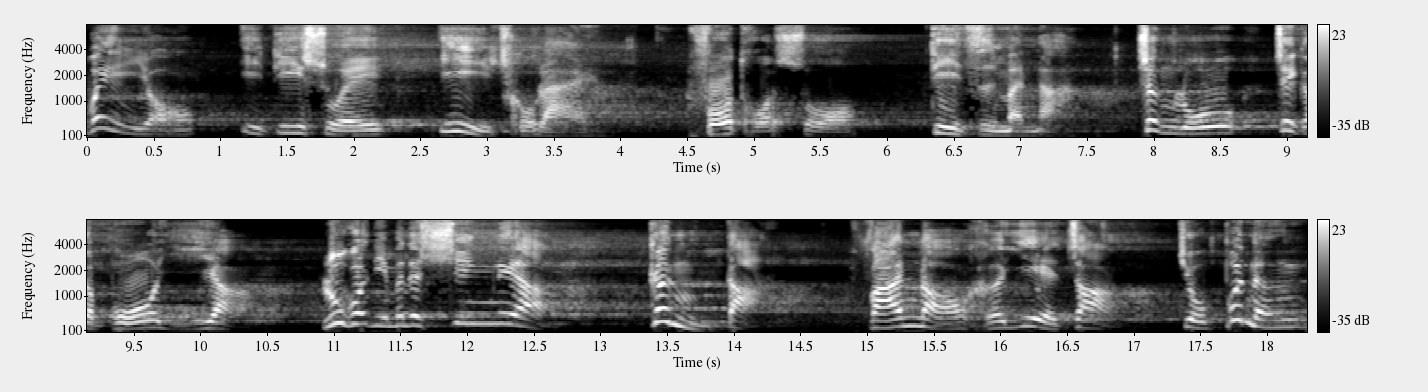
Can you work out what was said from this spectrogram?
未有一滴水溢出来，佛陀说：“弟子们呐，正如这个钵一样，如果你们的心量更大，烦恼和业障就不能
